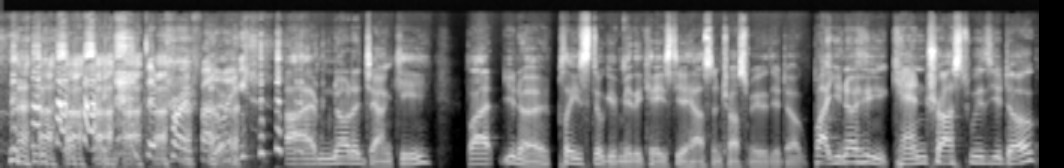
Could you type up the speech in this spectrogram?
the profiling. I'm not a junkie, but you know, please still give me the keys to your house and trust me with your dog. But you know who you can trust with your dog?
